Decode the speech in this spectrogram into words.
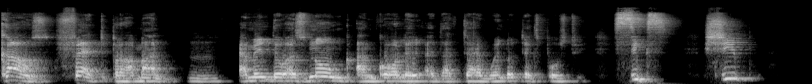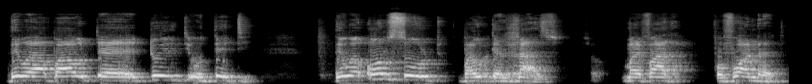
cows fed Brahman. Mm. I mean, there was no Angola at that time. We're not exposed to it. Six sheep. They were about uh, 20 or 30. They were all sold by Hotel Class, Sure. my father, for 400.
